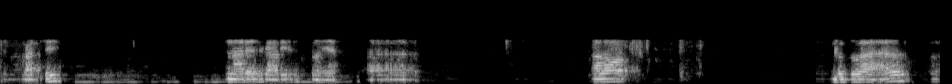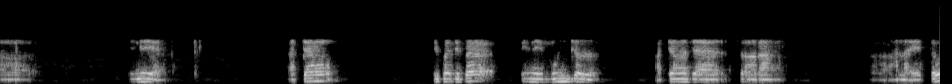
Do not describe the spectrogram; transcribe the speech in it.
terima kasih. Menarik sekali sebenarnya. Uh, kalau beberapa hal uh, ini ya kadang tiba-tiba ini muncul kadang ada seorang uh, anak itu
